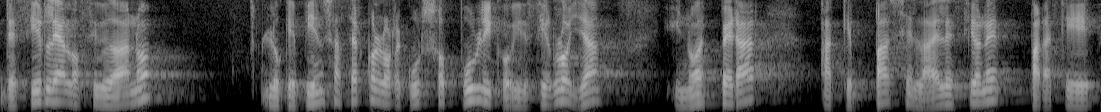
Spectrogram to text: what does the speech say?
decirle a los ciudadanos lo que piensa hacer con los recursos públicos y decirlo ya y no esperar a que pasen las elecciones para que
